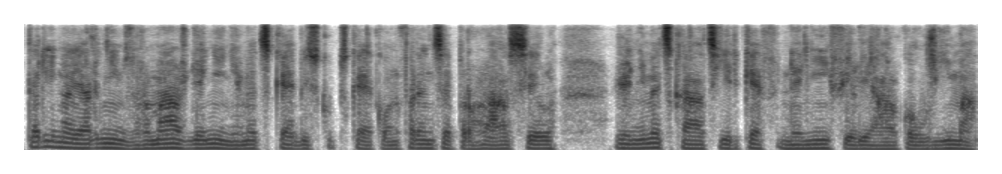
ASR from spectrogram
který na jarním zhromáždění Německé biskupské konference prohlásil, že německá církev není filiálkou Říma.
